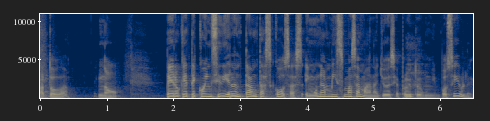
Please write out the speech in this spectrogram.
a todas. No. Pero que te coincidieran tantas cosas en una misma semana, yo decía, pero esto es un imposible.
